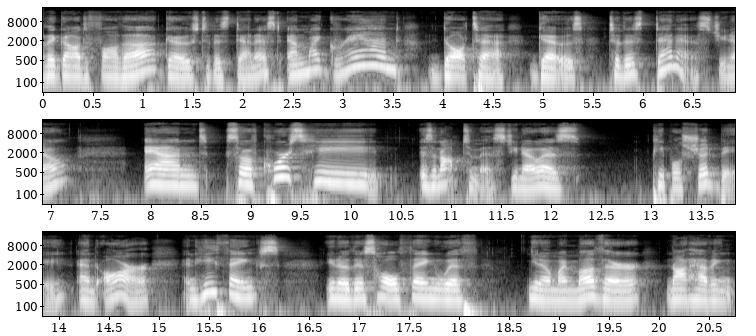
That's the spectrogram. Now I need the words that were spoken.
the godfather goes to this dentist, and my granddaughter goes to this dentist, you know? And so, of course, he is an optimist, you know, as people should be and are. And he thinks, you know, this whole thing with, you know, my mother not having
